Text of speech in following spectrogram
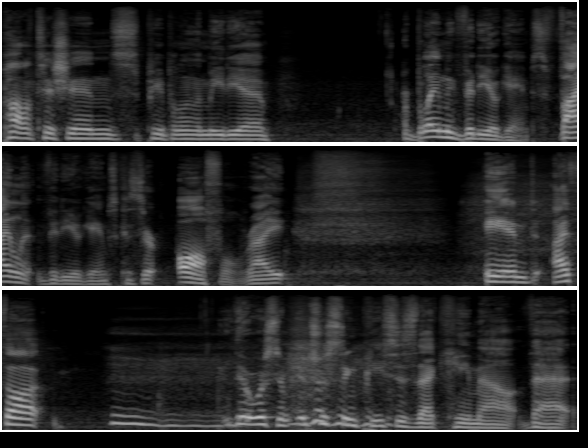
politicians, people in the media, are blaming video games, violent video games, because they're awful, right? And I thought there were some interesting pieces that came out that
